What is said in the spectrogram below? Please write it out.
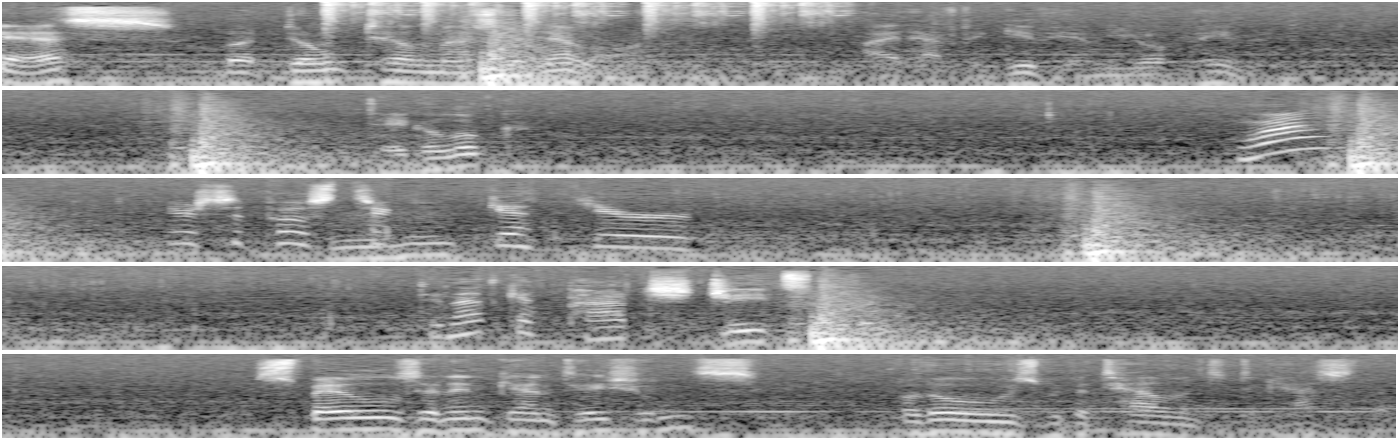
Yes, but don't tell Master Neloth. I'd have to give him your payment. Take a look. What? You're supposed Mhm. to get your... Did that get patched? Need something? Spells and incantations for those with the talent to cast them.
